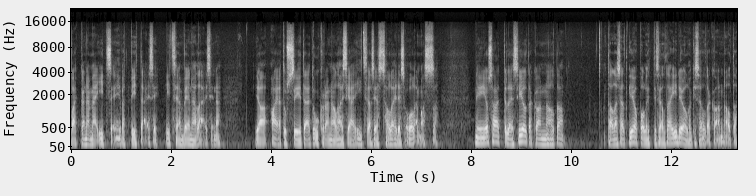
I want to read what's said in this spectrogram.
vaikka nämä itse eivät pitäisi itseään venäläisinä. Ja ajatus siitä, että ukrainalaisia ei itse asiassa ole edes olemassa. Niin jos ajattelee siltä kannalta, tällaiselta geopoliittiselta ja ideologiselta kannalta,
